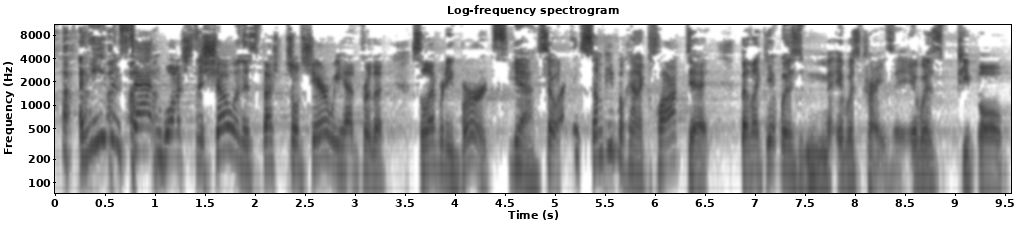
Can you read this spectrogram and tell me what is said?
and he even sat and watched the show in the special chair we had for the celebrity Burts. Yeah. So I think some people kind of clocked it, but like it was it was crazy. It was people,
